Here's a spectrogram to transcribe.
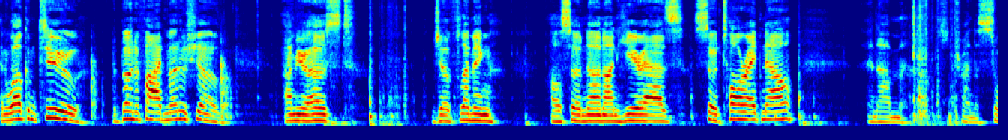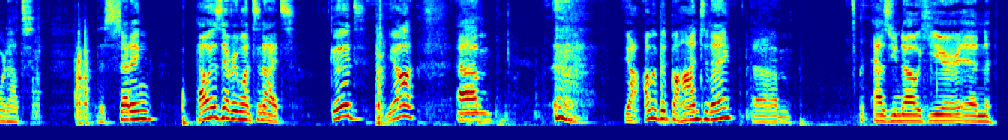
and welcome to the Bonafide Moto Show. I'm your host, Joe Fleming, also known on here as So Tall Right Now, and I'm just trying to sort out this setting. How is everyone tonight? Good? Yeah? Um, yeah, I'm a bit behind today. Um, as you know, here in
